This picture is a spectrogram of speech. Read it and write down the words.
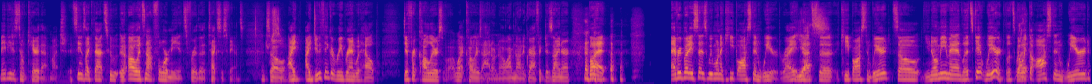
maybe you just don't care that much it seems like that's who uh, oh it's not for me it's for the texas fans so I I do think a rebrand would help. Different colors, uh, what colors? I don't know. I'm not a graphic designer, but everybody says we want to keep Austin weird, right? Yes. That's the keep Austin weird. So you know me, man. Let's get weird. Let's go Right. with the Austin weird.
